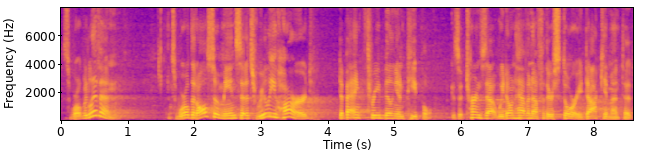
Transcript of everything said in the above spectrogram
It's the world we live in. It's a world that also means that it's really hard to bank 3 billion people because it turns out we don't have enough of their story documented.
